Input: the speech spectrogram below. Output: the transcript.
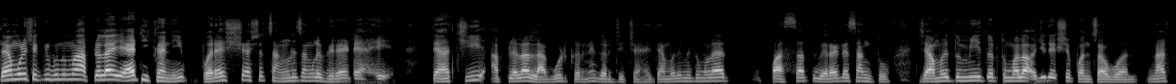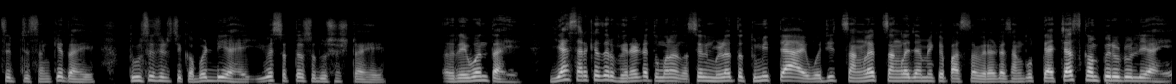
त्यामुळे शेतकरी आपल्याला या ठिकाणी बऱ्याचशा अशा चांगल्या-चांगल्या व्हेरायटी आहे, त्याची आपल्याला लागवड करणे गरजेचे आहे. त्यामध्ये मी तुम्हाला 5-7 व्हेरायट्या सांगतो, ज्यामध्ये तुम्ही तर तुम्हाला अजित 155, नाथ सीटचे संकेत आहे, तुलसी सीटची कबड्डी आहे, यू एस सत्तर सदुसष्ट आहे, रेवंत आहे. यासारख्या जर व्हेरायट्या तुम्हाला नसेल मिळत, तर तुम्ही त्याऐवजी चांगल्यात चांगल्या ज्या मी काही 5-6 व्हेरायट्या सांगतो, त्याच्याच कम्पेरेटिव्हली आहे,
